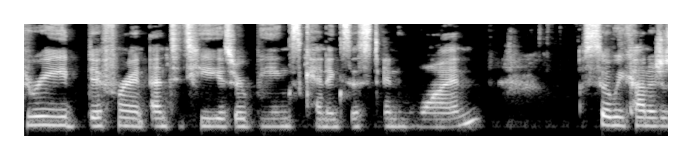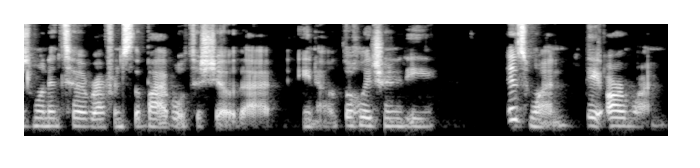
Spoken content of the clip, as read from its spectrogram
three different entities or beings can exist in one. So we kind of just wanted to reference the Bible to show that, you know, the Holy Trinity is one. They are one.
